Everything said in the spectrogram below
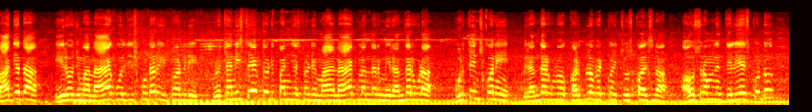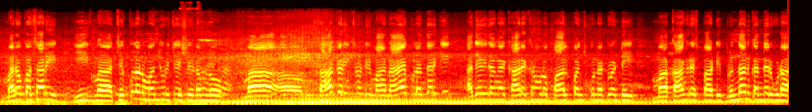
బాధ్యత ఈరోజు మా నాయకులు తీసుకుంటారు. ఇటువంటిది కృతనిశ్చయంతో పనిచేస్తున్న మా నాయకులందరూ మీరందరూ కూడా గుర్తించుకొని మీరందరూ కూడా కడుపులో పెట్టుకొని చూసుకోవాల్సిన అవసరం నేను తెలియజేసుకుంటూ మరొకసారి ఈ మా చెక్కులను మంజూరు చేసేయడంలో మా సహకరించినటువంటి మా నాయకులందరికీ అదేవిధంగా కార్యక్రమంలో పాలు పంచుకున్నటువంటి మా కాంగ్రెస్ పార్టీ బృందానికి అందరూ కూడా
